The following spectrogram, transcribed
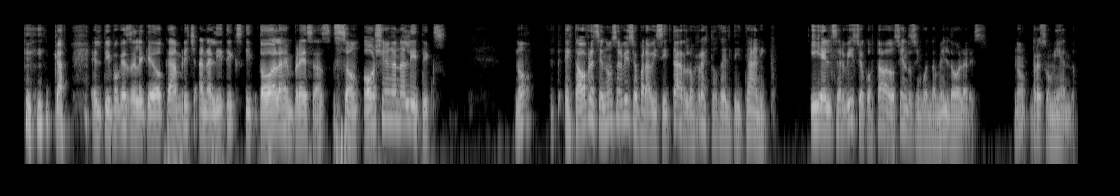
el tipo que se le quedó Cambridge Analytics y todas las empresas son Ocean Analytics, ¿no? Estaba ofreciendo un servicio para visitar los restos del Titanic y el servicio costaba 250 mil dólares, ¿no? Resumiendo,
